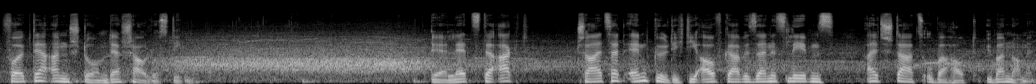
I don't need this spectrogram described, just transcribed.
folgt der Ansturm der Schaulustigen. Der letzte Akt. Charles hat endgültig die Aufgabe seines Lebens als Staatsoberhaupt übernommen.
